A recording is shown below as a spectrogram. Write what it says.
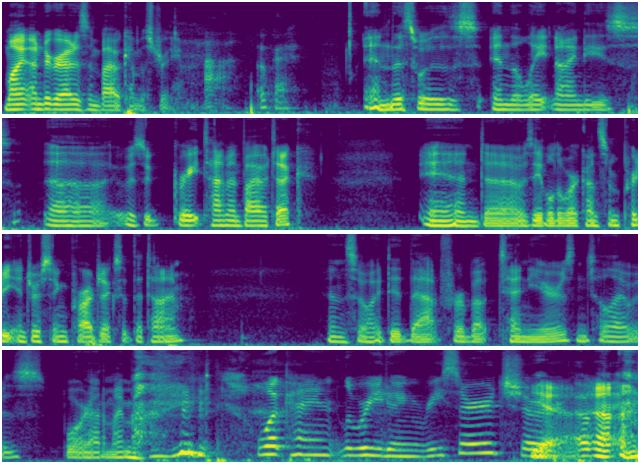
My undergrad is in biochemistry. Ah, okay. And this was in the late 90s. Uh, it was a great time in biotech. And uh, I was able to work on some pretty interesting projects at the time. And so I did that for about 10 years until I was bored out of my mind. what kind were you doing research or Yeah. Okay. Uh,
